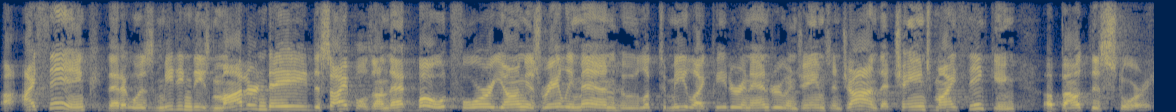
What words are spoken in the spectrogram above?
I think that it was meeting these modern day disciples on that boat, four young Israeli men who looked to me like Peter and Andrew and James and John, that changed my thinking about this story.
